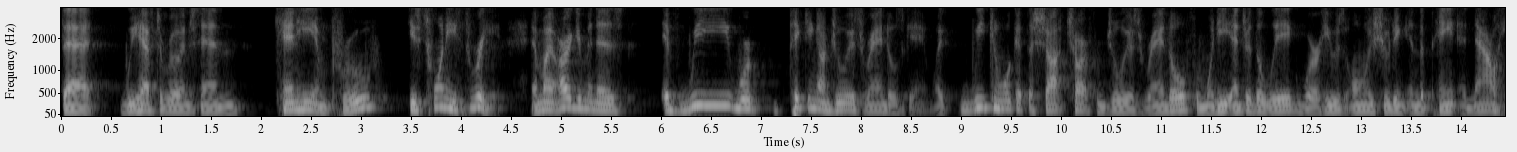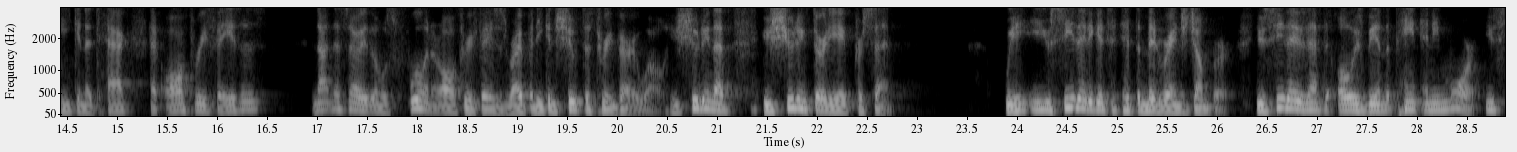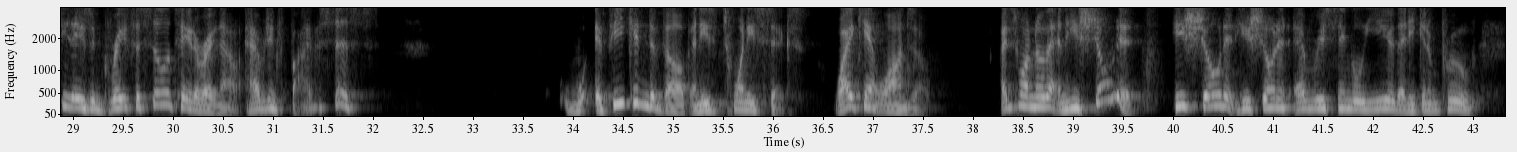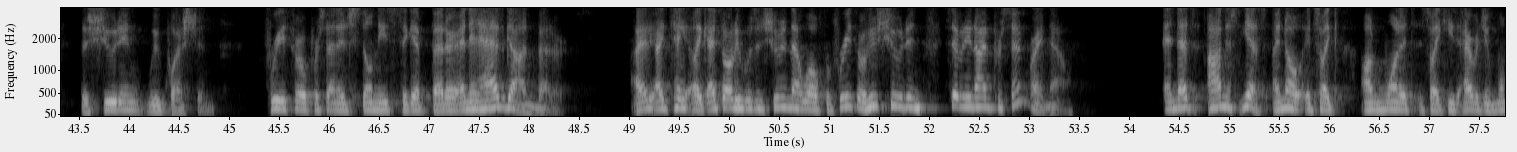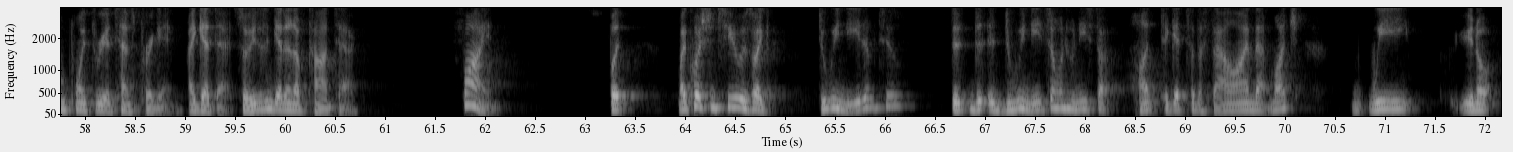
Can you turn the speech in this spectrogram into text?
that we have to really understand. Can he improve? He's 23. And my argument is if we were picking on Julius Randle's game, like we can look at the shot chart from Julius Randle from when he entered the league, where he was only shooting in the paint, and now he can attack at all three phases. Not necessarily the most fluent at all three phases, right? But he can shoot the three very well. He's shooting that. He's shooting 38%. We, you see that he gets hit the mid-range jumper. You see that he doesn't have to always be in the paint anymore. You see that he's a great facilitator right now, averaging five assists if he can develop and he's 26, why can't Lonzo? I just want to know that. And he's shown it. He's shown it. He's shown it every single year that he can improve. The shooting, we question. Free throw percentage still needs to get better, and it has gotten better. I, I take like I thought he wasn't shooting that well for free throw. He's shooting 79% right now. And that's honest. Yes, I know it's like on one, it's like he's averaging 1.3 attempts per game. I get that. So he doesn't get enough contact. Fine. But my question to you is like, do we need him to? Do, do, do, we need someone who needs to hunt to get to the foul line that much? We, you know,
